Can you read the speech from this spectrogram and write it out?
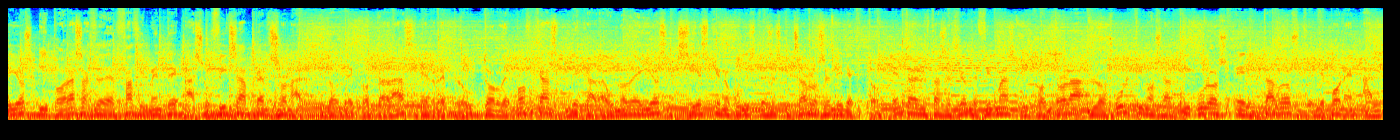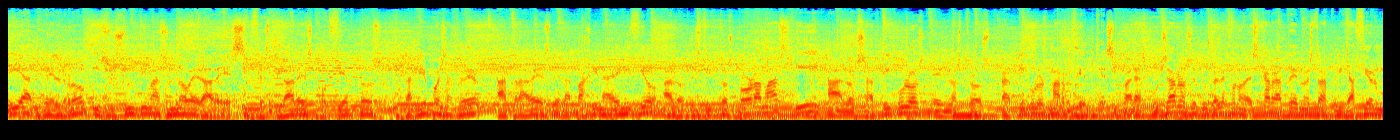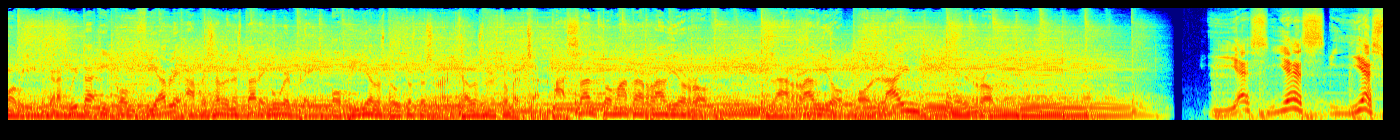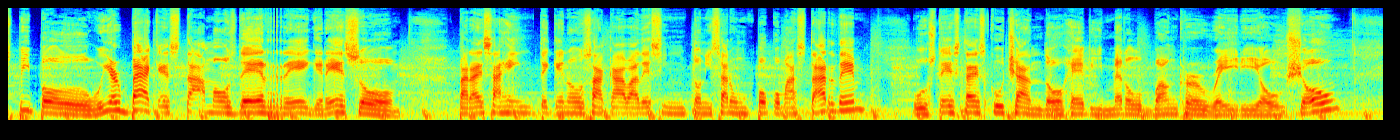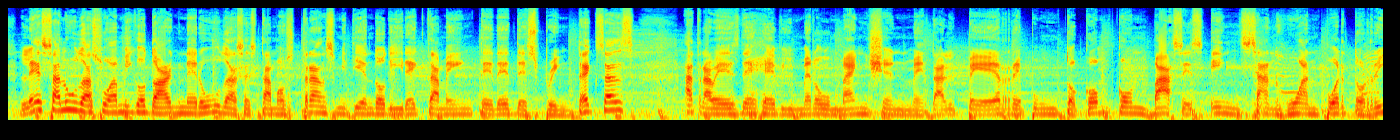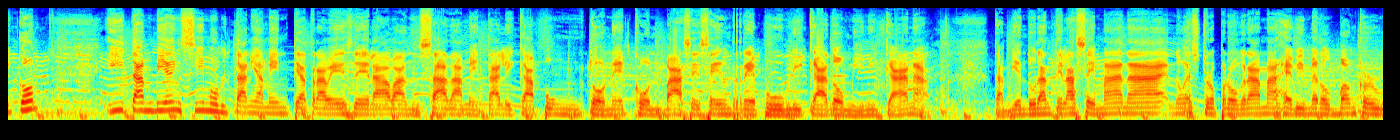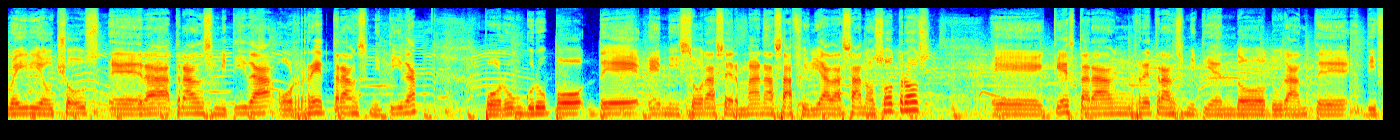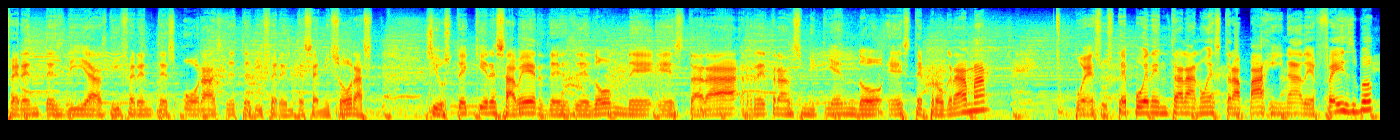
Y podrás acceder fácilmente su ficha personal, donde encontrarás el reproductor de podcast de cada uno de ellos si es que no pudiste escucharlos en directo. Entra en nuestra sección de firmas y controla los últimos artículos editados que te ponen al día del rock y sus últimas novedades, festivales, conciertos. También puedes acceder a través de la página de inicio a los distintos programas y a los artículos en nuestros artículos más recientes. Para escucharnos en tu teléfono, descárgate nuestra aplicación móvil, gratuita y confiable a pesar de no estar en Google Play. O pilla los productos de nuestro merchant. Asalto Mata Radio Rock, la radio online del rock. Yes, yes, yes, people. We're back. Estamos de regreso. Para esa gente que nos acaba de sintonizar un poco más tarde, usted está escuchando Heavy Metal Bunker Radio Show. Les saluda su amigo Dark Nerudas. Estamos transmitiendo directamente desde Spring, Texas, a través de Heavy Metal Mansion metalpr.com con bases en San Juan, Puerto Rico y también simultáneamente a través de la avanzada metálica.net con bases en República Dominicana. También durante la semana nuestro programa Heavy Metal Bunker Radio Shows era transmitida o retransmitida por un grupo de emisoras hermanas afiliadas a nosotros eh, que estarán retransmitiendo durante diferentes días, diferentes horas desde diferentes emisoras. Si usted quiere saber desde dónde estará retransmitiendo este programa, pues usted puede entrar a nuestra página de Facebook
